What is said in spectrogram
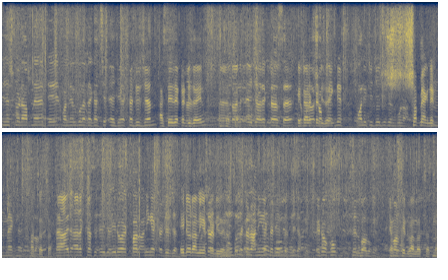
বিশেষ করে আপনার যে বান্ডেলগুলো দেখাচ্ছে এই যে একটা ডিজাইন আচ্ছা এই যে একটা ডিজাইন আচ্ছা আচ্ছা। তাহলে এই যে আরেকটা আছে এটা আরেকটা design। ম্যাগনেট কোয়ালিটি যে ডিজাইনগুলো সব ম্যাগনেট ম্যাগনেট আচ্ছা, আচ্ছা। হ্যাঁ আর আরেকটা আছে এই যে এটাও একবার রানিং একটা ডিজাইন এটাও রানিং একটা ডিজাইন আছে একটা রানিং একটা ডিজাইন এটাও খুব সেল ভালো। এমন সেট ভালো আচ্ছা আচ্ছা।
